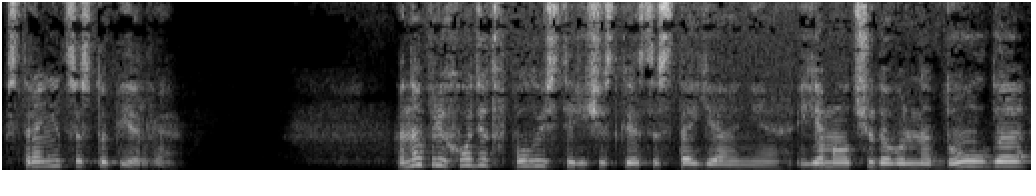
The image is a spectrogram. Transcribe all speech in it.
Страница 101. Она приходит в полуистерическое состояние. Я молчу довольно долго,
